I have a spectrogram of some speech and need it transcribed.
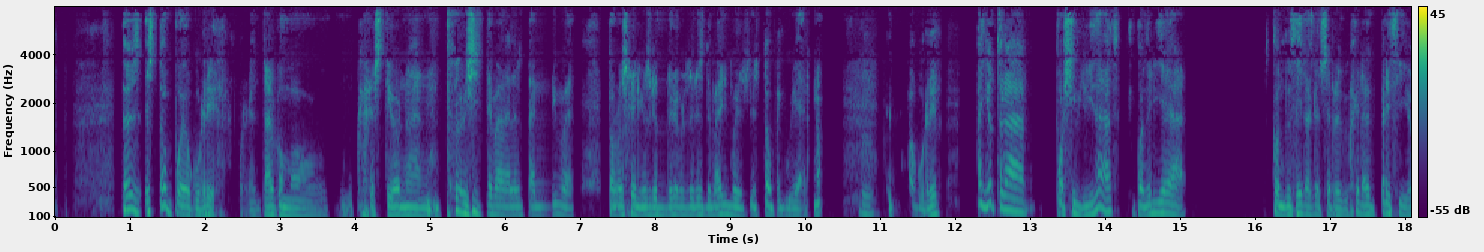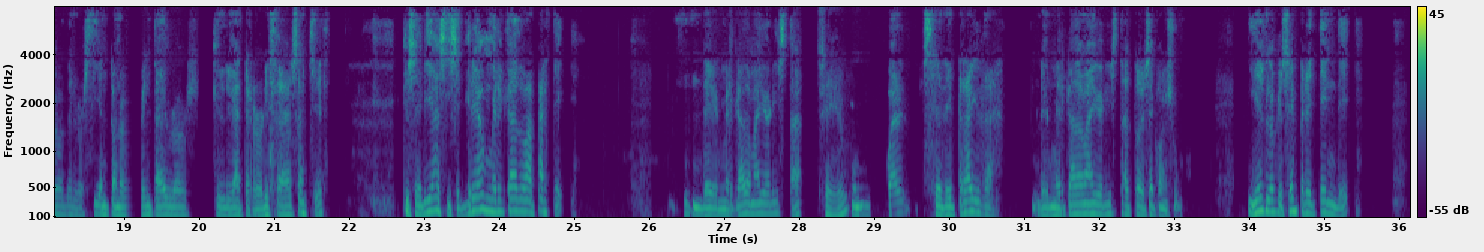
Entonces, esto puede ocurrir, porque tal como gestionan todo el sistema de las tarifas, todos los genios que tenemos en este país, pues esto peculiar, ¿no? Mm. Puede ocurrir. Hay otra posibilidad que podría conducir a que se redujera el precio de los 190 euros que le aterroriza a Sánchez, que sería si se crea un mercado aparte del mercado mayorista, en el cual se detraiga del mercado mayorista todo ese consumo. Y es lo que se pretende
